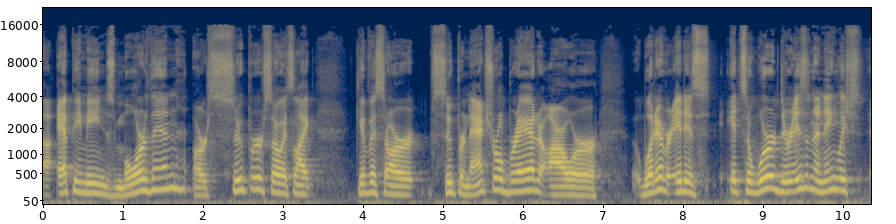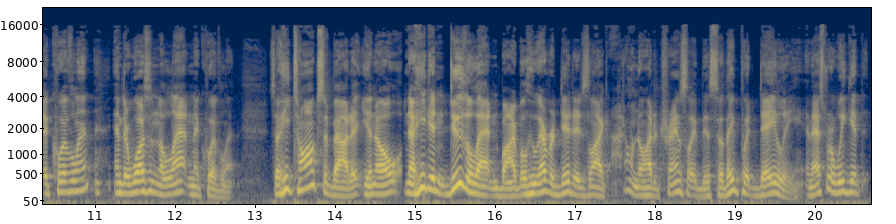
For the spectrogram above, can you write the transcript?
Uh, epi means more than or super. So it's like, give us our supernatural bread, our whatever. It is. It's a word. There isn't an English equivalent, and there wasn't a Latin equivalent. So he talks about it, you know. Now, he didn't do the Latin Bible. Whoever did it is like, I don't know how to translate this. So they put daily. And that's where we get,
